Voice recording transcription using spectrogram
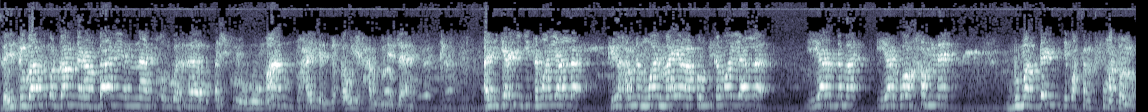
sëñ Tuubaa bi ko doon ne rabbaani annaasi ul wahaabu ashkuruhu maa dumtu hayyan bi qawli alhamdulillah aji jariñ ji te mooy yàlla ki nga xam ne mooy maye kon bi te mooy yàlla yar na ma yar boo xam ne du ma dañ di ko sant fu ma toll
